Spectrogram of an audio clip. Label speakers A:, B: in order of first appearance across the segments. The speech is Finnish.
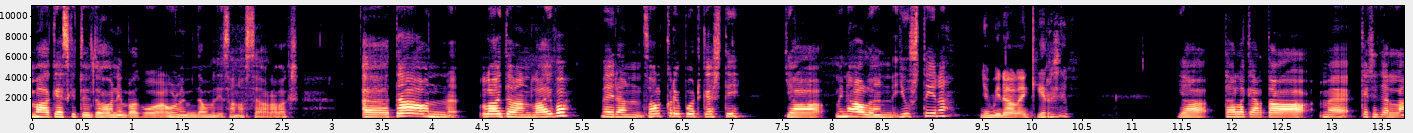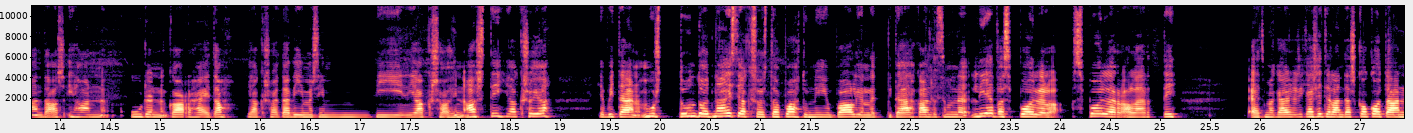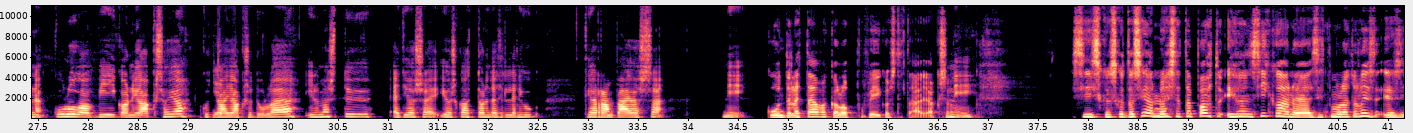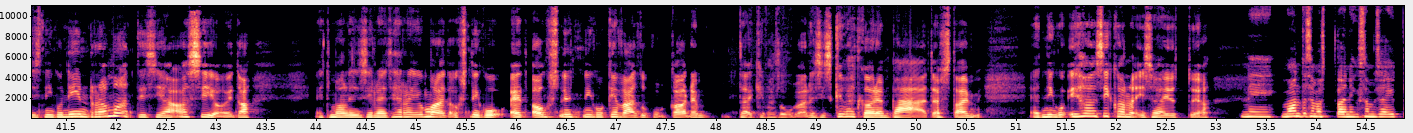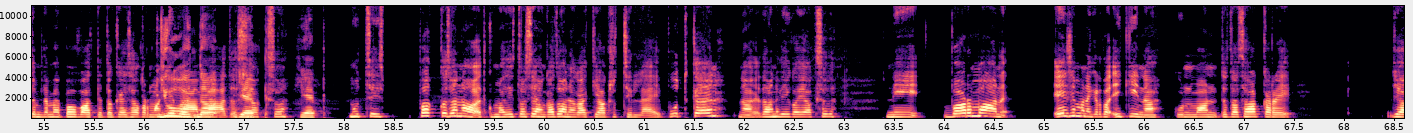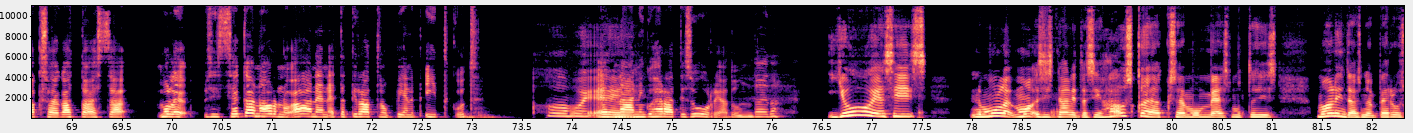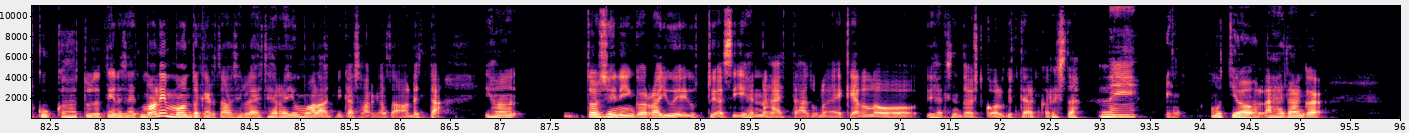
A: mä keskityin tuohon niin paljon, unohdin, mitä mä piti sanoa seuraavaksi. Tämä on Laitelan laiva, meidän salkkaripodcasti, ja minä olen Justiina.
B: Ja minä olen Kirsi.
A: Ja tällä kertaa me käsitellään taas ihan uuden karheita jaksoja tai viimeisimpiin jaksoihin asti jaksoja. Ja pitää, musta tuntuu, että näissä jaksoissa tapahtui niin paljon, että pitää ehkä antaa semmoinen lievä spoiler, spoiler-alertti, että me käsitellään tässä koko tämän kuluvan viikon jaksoja, kun tämä jakso tulee, ilmestyy. Että jos, jos katsoo niitä silleen niin kerran päivässä, niin...
B: Kuuntele tämä vaikka loppuviikosta tämä jakso.
A: Niin.
B: Siis koska tosiaan näissä tapahtui ihan sikana ja sitten mulla tuli ja siis niin, kuin niin dramaattisia asioita, että mä olin silleen, että herra Jumala, että onko niinku, et onks nyt niinku kevätlukukauden, tai kevätlukukauden, siis kevätkauden päätös, tai että niinku ihan sikana isoja juttuja.
A: Niin, monta semmoista, tai niinku semmoisia juttuja, mitä me povaatte, että okei, se on varmaan Joo, kevään no, päätösjakso.
B: Jep, jep.
A: Mutta siis pakko sanoa, että kun mä siis tosiaan katsoin ne kaikki jaksot silleen putkeen, nämä tämän viikon jaksot, niin varmaan ensimmäinen kerta ikinä, kun mä oon tätä salkkari jaksoa katsoessa, mä olin siis sekä naurannut ääneen että tirattanut pienet itkut.
B: Oh, voi
A: ei. Että nämä niin kuin herätti suuria tunteita.
B: Joo, ja siis, no mulle, mä, siis nämä oli tosi hauskoja jaksoja mun mielestä, mutta siis mä olin taas noin peruskukkahattuuta se, että mä olin monta kertaa silleen, että herra Jumala, että mikä sarja tää on, että ihan tosi niin kuin rajuja juttuja siihen nähdä, että tämä tulee kello 19.30 telkkarista.
A: Niin.
B: Mutta joo, lähdetäänkö...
